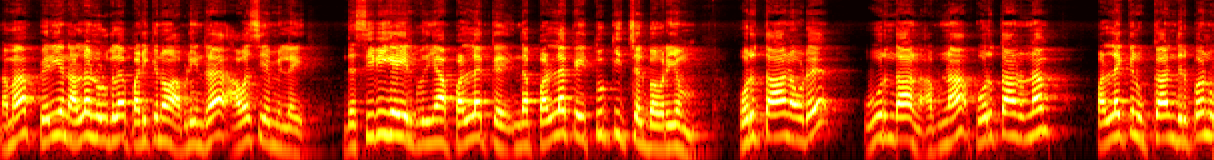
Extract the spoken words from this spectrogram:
நம்ம பெரிய நல்ல நூல்களை படிக்கணும் அப்படின்ற அவசியம் இல்லை இந்த சிவிகை இருக்கு பார்த்தீங்கன்னா பல்லக்கு. இந்த பல்லக்கை தூக்கிச் செல்பவரையும் பொறுத்தானோடு ஊர்ந்தான் அப்படின்னா பொறுத்தானுன்னா பல்லக்கில் உட்கார்ந்திருப்பவன்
